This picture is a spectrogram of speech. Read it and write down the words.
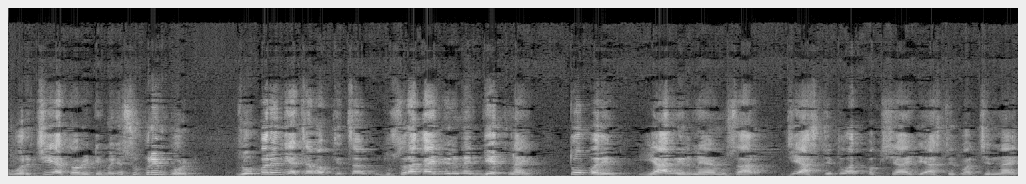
वरची अथॉरिटी म्हणजे सुप्रीम कोर्ट जोपर्यंत याच्या बाबतीचा दुसरा काही निर्णय देत नाही तोपर्यंत या निर्णयानुसार जे अस्तित्वात पक्ष आहे जे अस्तित्वात चिन्ह आहे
